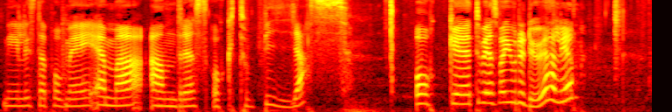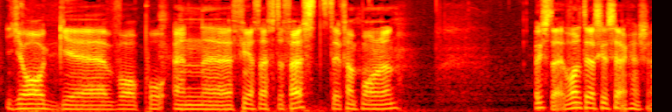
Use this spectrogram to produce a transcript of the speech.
Ni lyssnar på mig, Emma, Andres och Tobias. Och eh, Tobias, vad gjorde du i helgen? Jag eh, var på en eh, fet efterfest till fem på morgonen. Just det, var det inte det jag skulle säga kanske?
